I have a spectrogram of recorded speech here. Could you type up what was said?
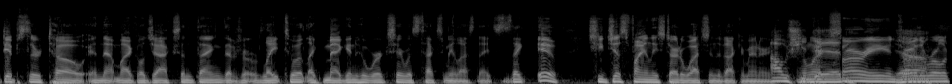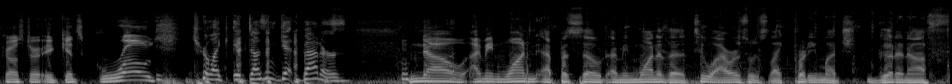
dips their toe in that Michael Jackson thing that relate to it, like Megan, who works here, was texting me last night. She's like, "Ew." She just finally started watching the documentary. Oh, she I'm like, did? Sorry, enjoy Yeah. the roller coaster. It gets gross. You're like, it doesn't get better. no, I mean one episode. I mean one of the two hours was like pretty much good enough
